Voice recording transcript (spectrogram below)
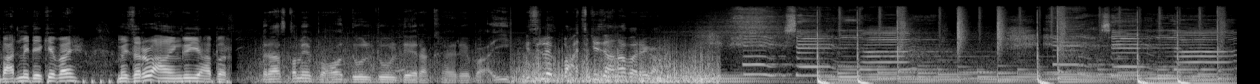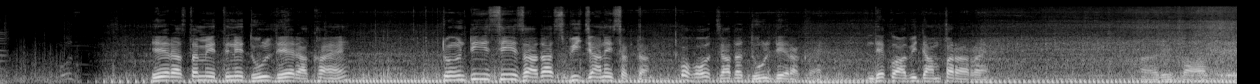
बाद में देखे भाई मैं ज़रूर आएँगे यहाँ पर। रास्ता में बहुत दूर दूर दे रखा है रे भाई। इसलिए बाज के जाना पड़ेगा। ये रास्ता में इतने धूल दे रखा है ट्वेंटी से ज़्यादा स्पीड जा नहीं सकता। बहुत ज़्यादा धूल दे रखा है। देखो अभी डंपर आ रहा है। अरे बाप रे।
